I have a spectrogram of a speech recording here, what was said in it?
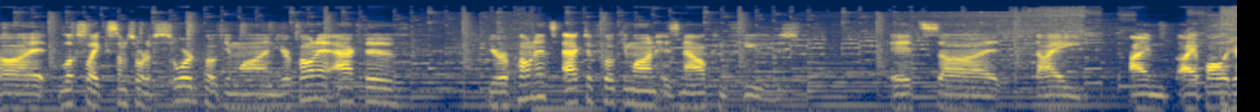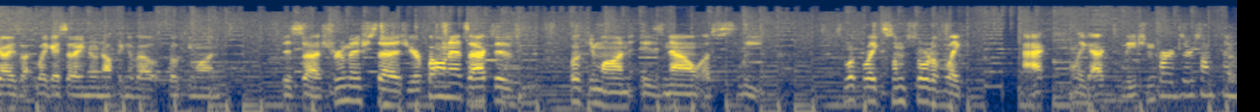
uh, it looks like some sort of sword Pokemon. Your opponent active, your opponent's active Pokemon is now confused. It's uh, I, I'm I apologize. Like I said, I know nothing about Pokemon. This uh, Shroomish says your opponent's active Pokemon is now asleep. This look like some sort of like act like activation cards or something,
